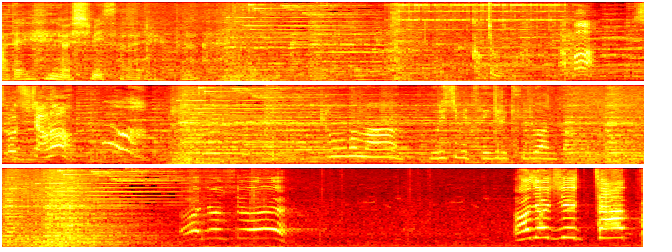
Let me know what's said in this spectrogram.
아들이 열심히 살아야 되겠구나. 걱정 마. 아빠 쓰러지지 않아. 평범한 우리 집이 되기를 기도한다. 아저씨. 아저씨 잡혀요.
